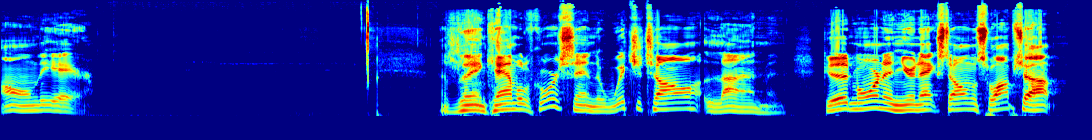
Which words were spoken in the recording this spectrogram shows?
on the air. That's Lynn Campbell, of course, and the Wichita lineman. Good morning. You're next on the swap shop.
